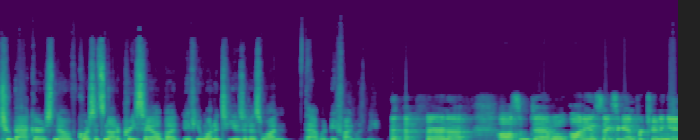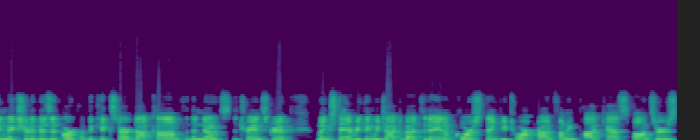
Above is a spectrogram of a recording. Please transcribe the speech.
to backers. Now, of course, it's not a pre sale, but if you wanted to use it as one, that would be fine with me. Fair enough. Awesome, Ted. Well, audience, thanks again for tuning in. Make sure to visit artofthekickstart.com for the notes, the transcript, links to everything we talked about today. And of course, thank you to our crowdfunding podcast sponsors,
